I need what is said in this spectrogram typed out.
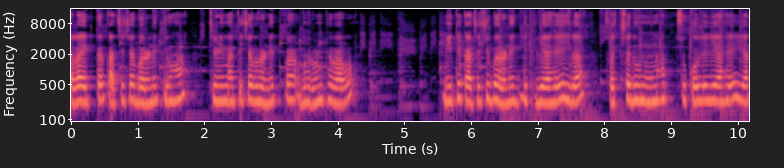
याला एकतर काचेच्या भरणीत किंवा चिणी मातीच्या भरणीत प भरून ठेवावं. मी इथे काचेची भरणी घेतली आहे. हिला स्वच्छ धुवून उन्हात सुकवलेली आहे. यात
